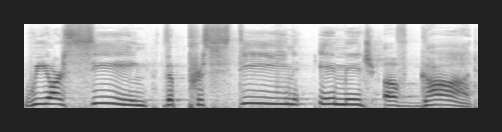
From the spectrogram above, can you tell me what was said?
we are seeing the pristine image of God.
